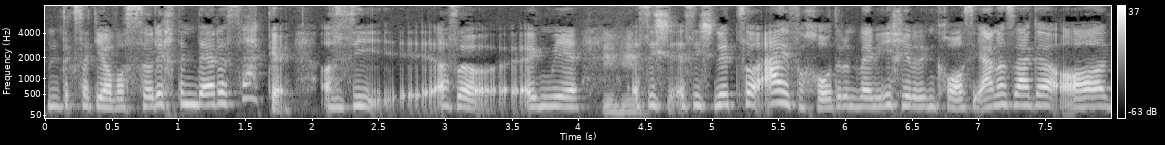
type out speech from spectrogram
Und er gesagt, ja, was soll ich denn der sagen? Also, sie, also irgendwie, mhm. es, ist, es ist nicht so einfach, oder? Und wenn ich ihr dann quasi auch noch sage, ah,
